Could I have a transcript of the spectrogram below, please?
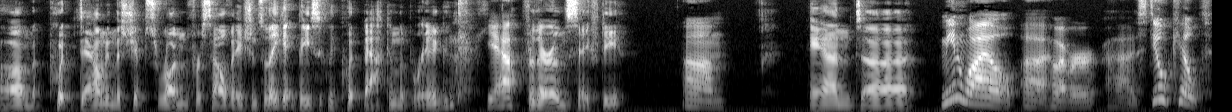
um, put down in the ship's run for salvation. So they get basically put back in the brig Yeah. for their own safety. Um. And uh, Meanwhile, uh, however, uh, Steelkilt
